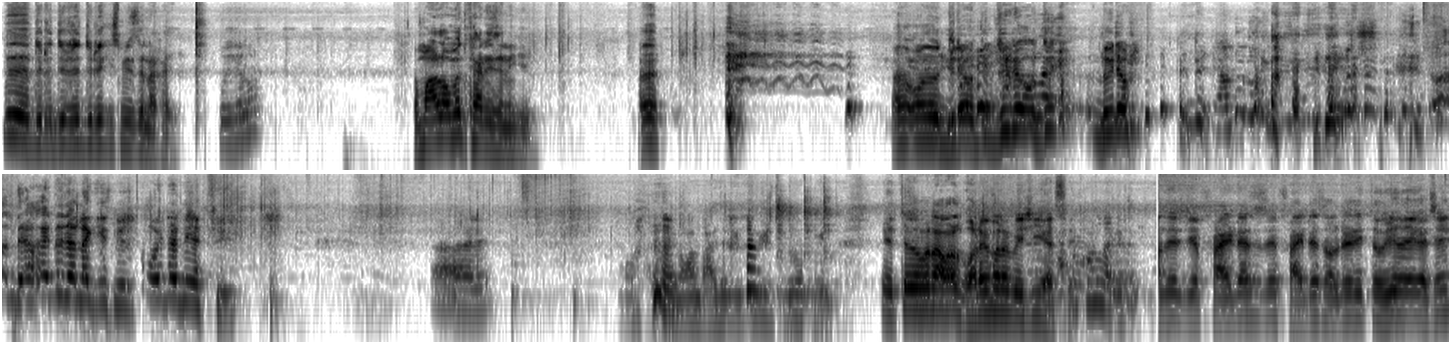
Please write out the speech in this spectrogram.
দুটো দুটো দুটো কিসমিস না খাই। কই গেল? মাল অমেদ খাই নিছে নাকি? এ, আ, ও, দুটো দুটো দুটো- দুটো দেখাই তো জানা কিসমিস কয়টা নিয়ে আসছি? আরে। আমার এতে মানে আমার ঘরে ঘরে বেশি আছে। আমাদের যে ফ্রাইড রাইস আছে ফ্রাইড রাইস অলরেডি তৈরি হয়ে গেছে।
